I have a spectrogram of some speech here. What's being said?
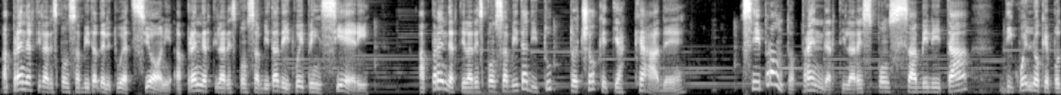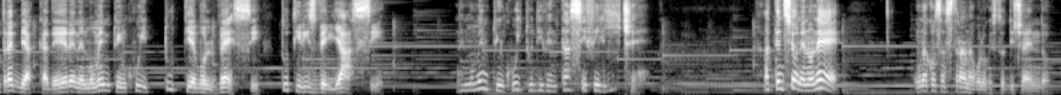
a prenderti la responsabilità delle tue azioni, a prenderti la responsabilità dei tuoi pensieri, a prenderti la responsabilità di tutto ciò che ti accade? Sei pronto a prenderti la responsabilità di quello che potrebbe accadere nel momento in cui tu ti evolvessi, tu ti risvegliassi, nel momento in cui tu diventassi felice. Attenzione, non è una cosa strana quello che sto dicendo.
